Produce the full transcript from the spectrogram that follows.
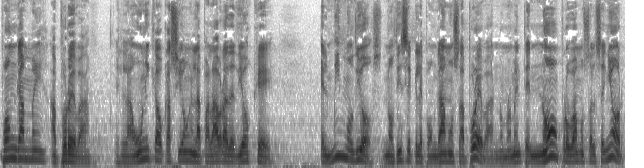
pónganme a prueba. Es la única ocasión en la palabra de Dios que el mismo Dios nos dice que le pongamos a prueba. Normalmente no probamos al Señor.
